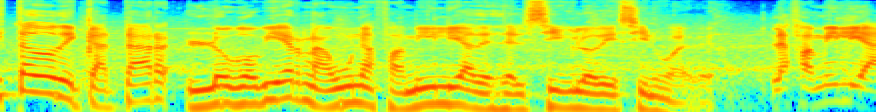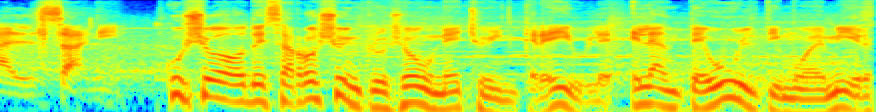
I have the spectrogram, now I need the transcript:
Estado de Qatar lo gobierna una familia desde el siglo XIX, la familia Al-Sani, cuyo desarrollo incluyó un hecho increíble. El anteúltimo emir,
